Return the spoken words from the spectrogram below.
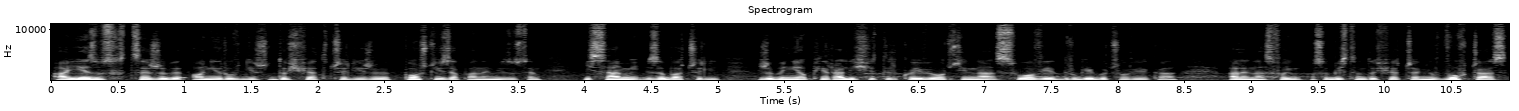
a Jezus chce, żeby oni również doświadczyli, żeby poszli za Panem Jezusem i sami zobaczyli, żeby nie opierali się tylko i wyłącznie na słowie drugiego człowieka, ale na swoim osobistym doświadczeniu. Wówczas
